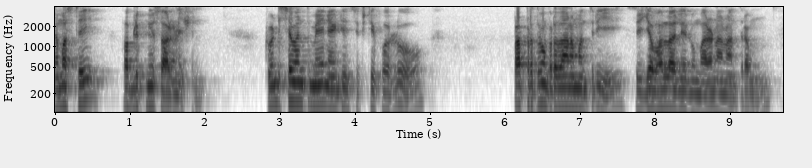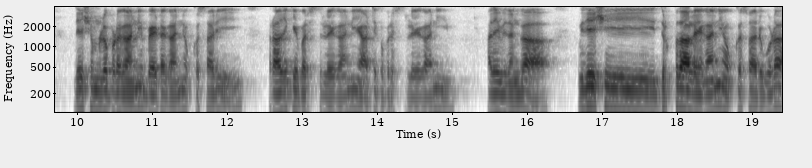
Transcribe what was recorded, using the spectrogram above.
నమస్తే public news organisation. Twenty seventh May nineteen sixty ఫోర్లో ప్రప్రథమ ప్రధానమంత్రి శ్రీ జవహర్లాల్ నెహ్రూ మరణానంతరం దేశం లోపల కానీ బయట కానీ ఒక్కసారి రాజకీయ పరిస్థితులే కానీ ఆర్థిక పరిస్థితులే కానీ అదేవిధంగా విదేశీ దృక్పథాలే కానీ ఒక్కసారి కూడా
